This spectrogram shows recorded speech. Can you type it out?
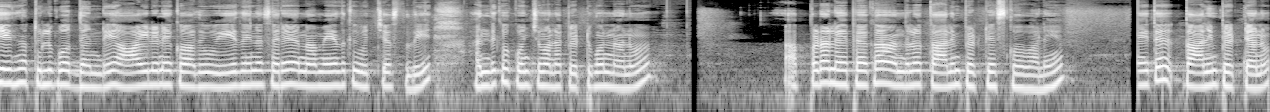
చేసినా తుల్లిపోద్దండి ఆయిల్ అనే కాదు ఏదైనా సరే నా మీదకి వచ్చేస్తుంది. అందుకే కొంచెం అలా పెట్టుకున్నాను. అప్పడాలు లేపాక అందులో తాలింపు పెట్టేసుకోవాలి. అయితే తాలింపు పెట్టాను.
